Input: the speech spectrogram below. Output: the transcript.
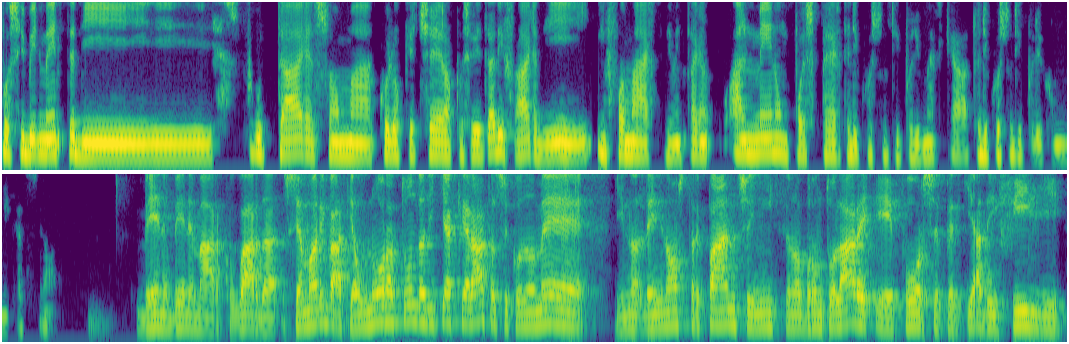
possibilmente di sfruttare insomma quello che c'è la possibilità di fare, di informarsi, diventare almeno un po' esperti di questo tipo di mercato, di questo tipo di comunicazione. Bene, bene Marco, guarda, siamo arrivati a un'ora tonda di chiacchierata, secondo me in, le nostre pance iniziano a brontolare e forse per chi ha dei figli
